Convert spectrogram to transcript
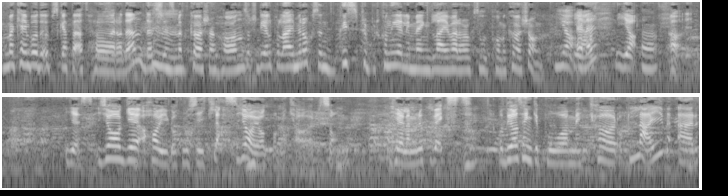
man kan ju både uppskatta att höra den, det känns som att körsång har någon sorts del på live, men också en disproportionerlig mängd lajvare har också hållit på med körsång. ja. Eller? Ja. Ja. Yes. Jag eh, har ju gått musikklass. Jag har ju hållit på med kör, sång hela min uppväxt. Och det jag tänker på med kör och live är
